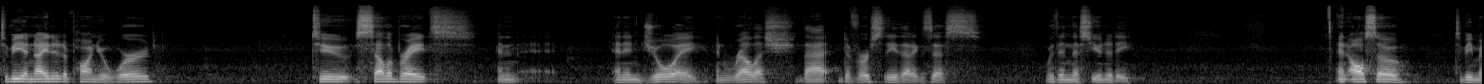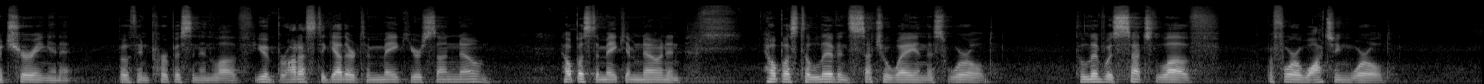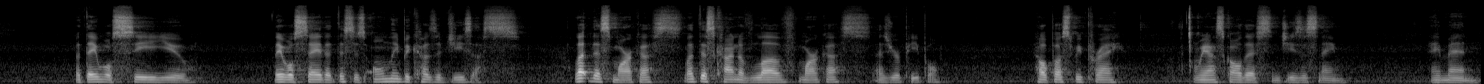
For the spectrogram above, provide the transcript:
to be united upon your word, to celebrate and and enjoy and relish that diversity that exists within this unity. And also to be maturing in it, both in purpose and in love. You have brought us together to make your Son known. Help us to make him known and help us to live in such a way in this world, to live with such love before a watching world that they will see you. They will say that this is only because of Jesus. Let this mark us. Let this kind of love mark us as your people. Help us, we pray. And we ask all this in Jesus' name. Amen.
